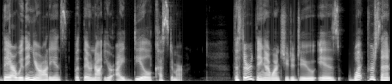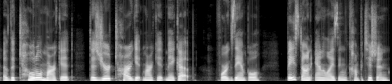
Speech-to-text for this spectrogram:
they are within your audience, but they're not your ideal customer. The third thing I want you to do is what percent of the total market does your target market make up? For example, based on analyzing the competition,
